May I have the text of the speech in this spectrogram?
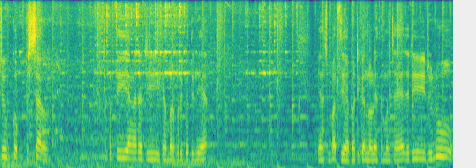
cukup besar seperti yang ada di gambar berikut ini ya yang sempat diabadikan oleh teman saya. Jadi dulu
